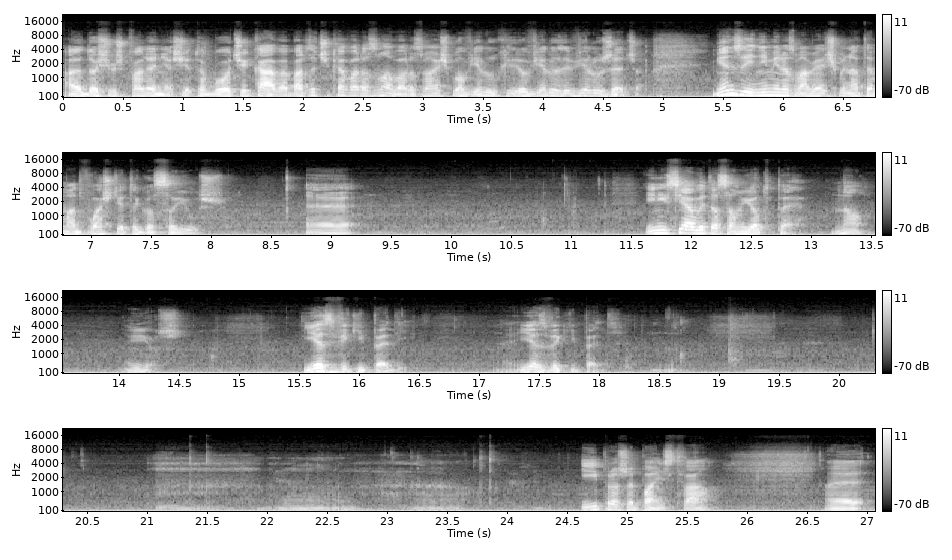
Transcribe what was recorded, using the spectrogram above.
ale dość już chwalenia się, to było ciekawe, bardzo ciekawa rozmowa, rozmawialiśmy o wielu, o wielu, wielu rzeczach. Między innymi rozmawialiśmy na temat właśnie tego sojuszu. E, inicjały to są JP, no już. Jest w Wikipedii. Jest w Wikipedii. No. I proszę Państwa, e,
